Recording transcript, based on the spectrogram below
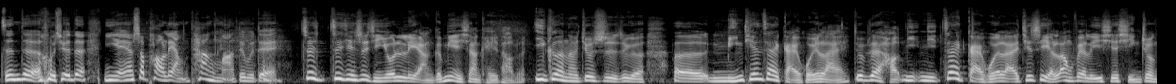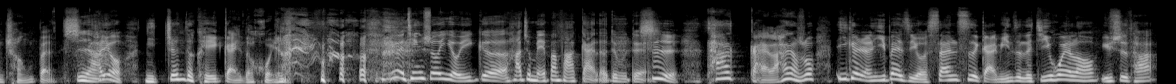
真的，我觉得你也要是跑两趟嘛，对不对？这这件事情有两个面向可以讨论，一个呢就是这个呃，明天再改回来，对不对？好，你你再改回来，其实也浪费了一些行政成本。是啊，还有你真的可以改得回来吗？因为听说有一个他就没办法改了，对不对？是他改了，他想说一个人一辈子有三次改名字的机会喽，于是他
